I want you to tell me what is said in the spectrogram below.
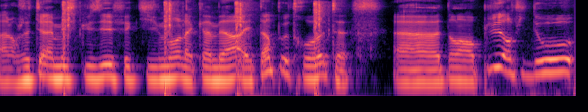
Alors je tiens à m'excuser, effectivement la caméra est un peu trop haute. Euh, dans plusieurs vidéos,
